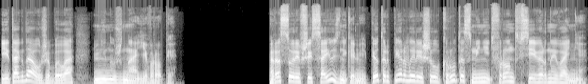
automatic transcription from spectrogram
и тогда уже была не нужна Европе. Рассорившись с союзниками, Петр I решил круто сменить фронт в Северной войне.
